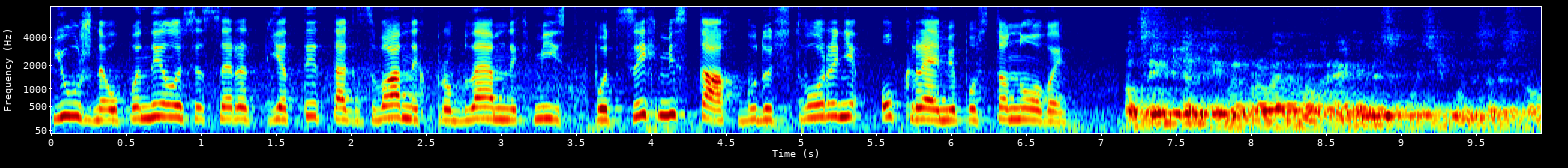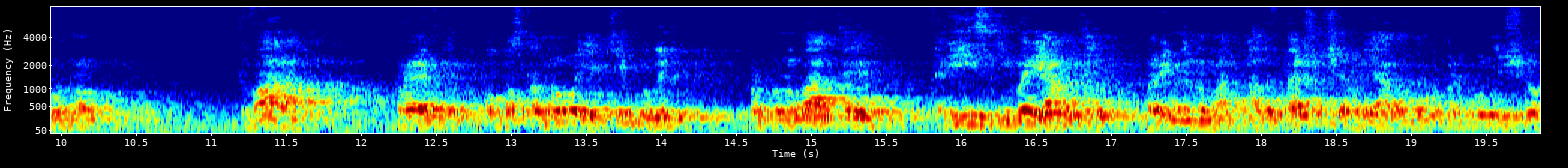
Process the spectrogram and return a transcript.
Южне опинилося серед п'яти так званих проблемних міст. По цих містах будуть створені окремі постанови. По цим п'яти ми проведемо окремі дискусії. Буде зареєстровано два проекти по постанови, які будуть пропонувати різні варіанти перейменувань. Але в першу чергу я глибоко переконаний, що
